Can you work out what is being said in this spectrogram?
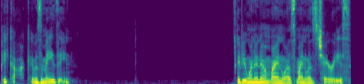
peacock. It was amazing. If you want to know mine was, mine was cherries.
